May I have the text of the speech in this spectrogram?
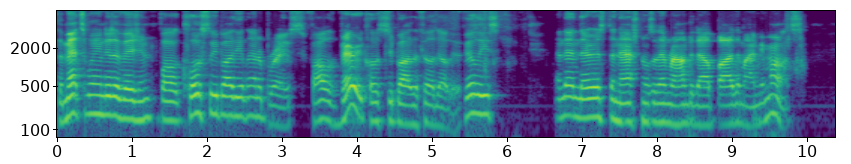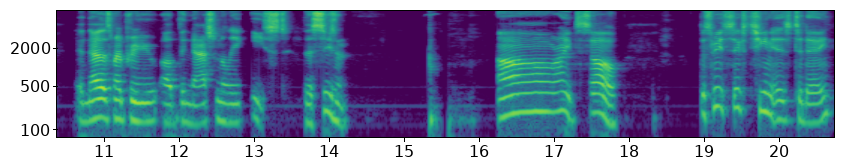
the Mets winning the division, followed closely by the Atlanta Braves, followed very closely by the Philadelphia Phillies, and then there's the Nationals, and then rounded out by the Miami Marlins. And that is my preview of the National League East this season. All right, so the Sweet 16 is today.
